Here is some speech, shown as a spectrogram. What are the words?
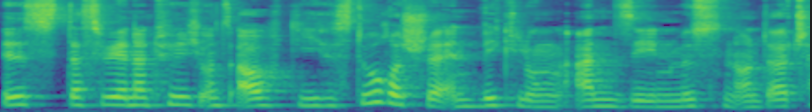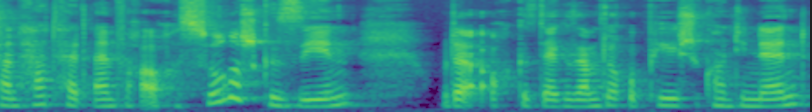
ist, dass wir natürlich uns auch die historische Entwicklung ansehen müssen. Und Deutschland hat halt einfach auch historisch gesehen oder auch der gesamte europäische Kontinent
